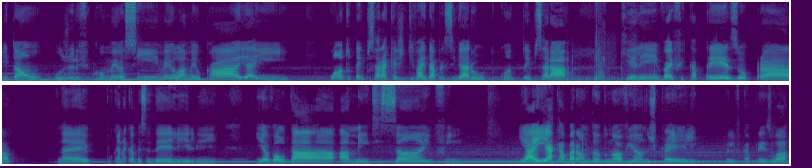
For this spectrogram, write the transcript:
Então o júri ficou meio assim, meio lá, meio cá, e aí? Quanto tempo será que a gente vai dar para esse garoto? Quanto tempo será que ele vai ficar preso pra. né? Porque na cabeça dele ele ia voltar à mente sã, enfim. E aí acabaram dando 9 anos para ele, para ele ficar preso lá.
